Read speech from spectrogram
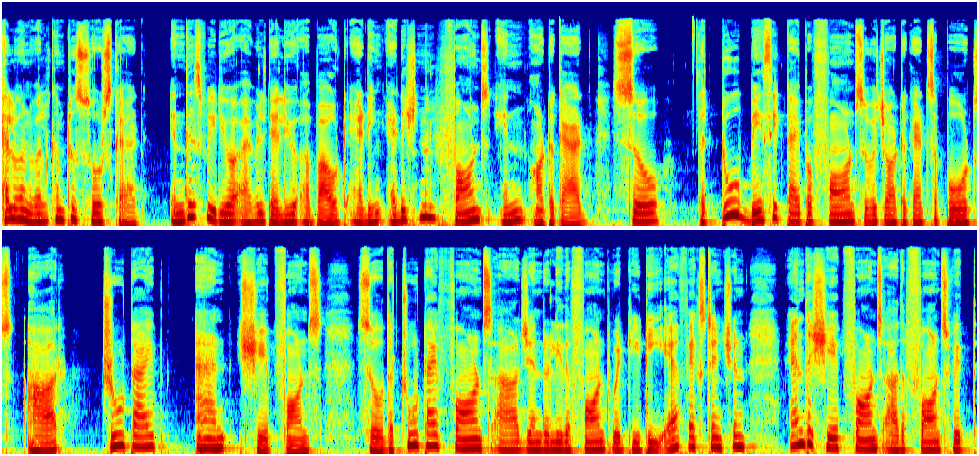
Hello and welcome to SourceCAD. In this video, I will tell you about adding additional fonts in AutoCAD. So the two basic type of fonts which AutoCAD supports are TrueType and shape fonts. So the TrueType fonts are generally the font with TTF extension and the shape fonts are the fonts with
